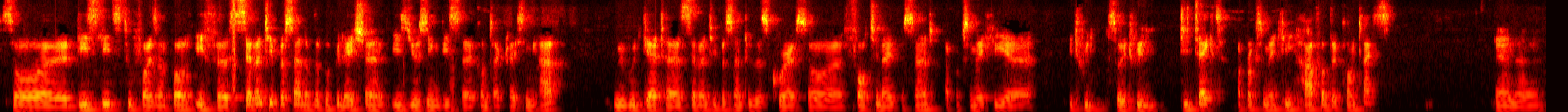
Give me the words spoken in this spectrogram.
So uh, this leads to, for example, if 70% uh, of the population is using this uh, contact tracing app, we would get 70% uh, to the square, so 49% uh, approximately. it will so it will detect approximately half of the contacts, and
